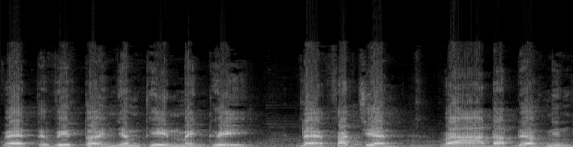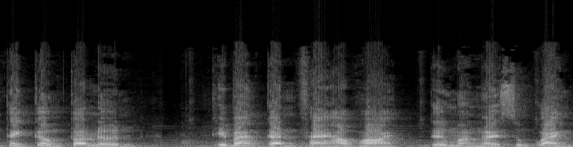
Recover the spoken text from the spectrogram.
Về tử vi tuổi nhâm thìn mệnh thủy, để phát triển và đạt được những thành công to lớn, thì bạn cần phải học hỏi từ mọi người xung quanh,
